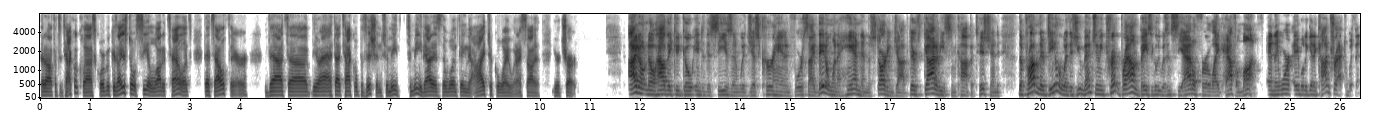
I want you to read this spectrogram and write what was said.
that offensive tackle class, Corbin, because I just don't see a lot of talent that's out there that uh you know at that tackle position to me to me that is the one thing that i took away when i saw your chart I don't know how they could go into the season with just Curhan and Forsythe. They don't want to hand them the starting job. There's got to be some competition. The problem they're dealing with, as you mentioned, I mean, Trent Brown basically was in Seattle for like half a month and they weren't able to get a contract with him.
